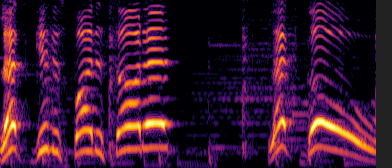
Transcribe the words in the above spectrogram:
Let's get this party started. Let's go.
